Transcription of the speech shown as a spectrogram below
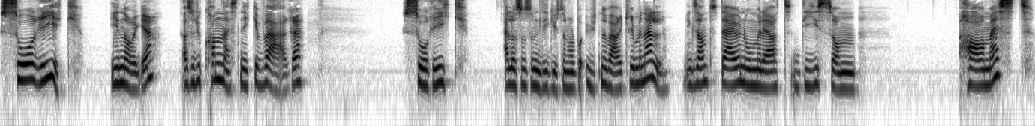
så rik i Norge Altså, du kan nesten ikke være så rik, eller sånn som de guttene holder på, uten å være kriminell. Ikke sant? Det er jo noe med det at de som har mest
